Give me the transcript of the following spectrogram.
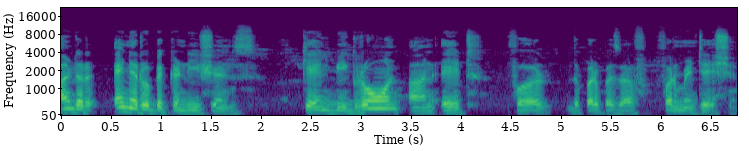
under anaerobic conditions can be grown on it for the purpose of fermentation.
